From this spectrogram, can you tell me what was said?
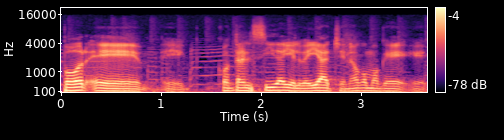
por, contra el SIDA y el VIH, ¿no? Como que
